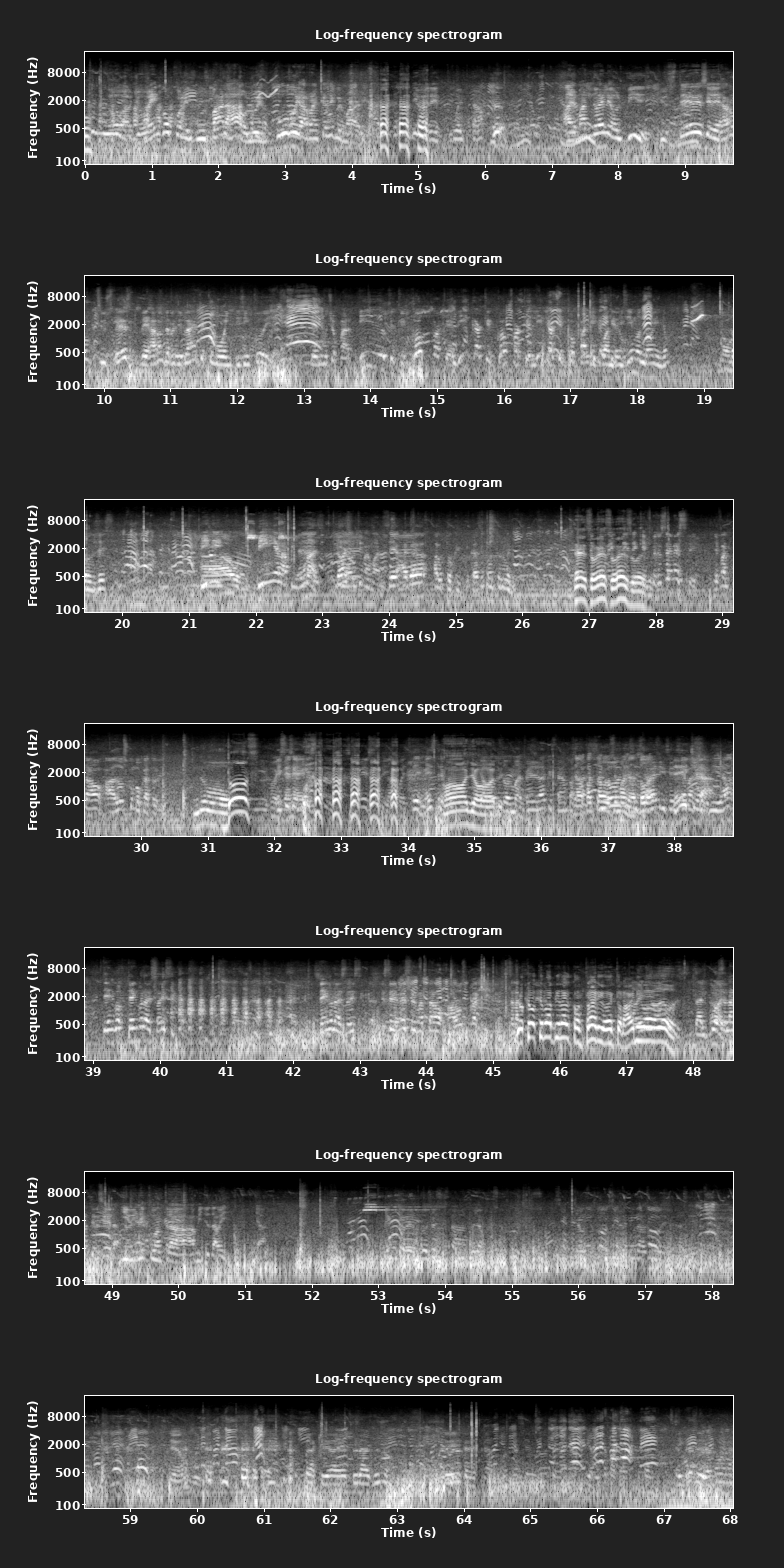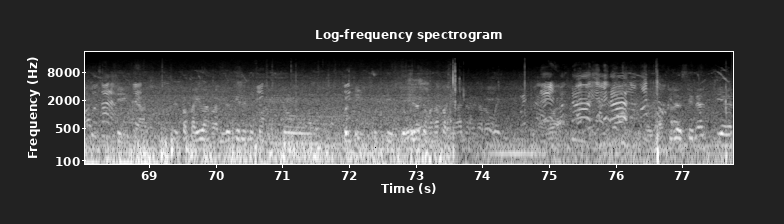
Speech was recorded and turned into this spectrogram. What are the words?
No, yo vengo con el bus varado, lo empujo y arranca ese madre. Es diferente. Además no se le olvide que ustedes se dejaron, si ustedes dejaron de recibir la gente como 25 días, que mucho partido, que, que copa, que liga, que copa, que liga, que copa liga. y Cuando que hicimos no vino. Entonces, Vine, vine a la final, más, la última semana. se haga autocrítica, ¿hace cuánto no vino? Eso, eso, Desde eso. que eso. empezó este semestre, he faltado a dos convocatorias. No. Dos. Este semestre, semestre. No, pues semestre. No, yo-. Se ha pasado dos semanas. De hecho, tengo, tengo la estadística. tengo la estadística. Este semestre he faltado a dos prácticas. Yo creo que más bien al contrario, Héctor. Ha venido a dos. Tal Esta es la cual. tercera. Y vine contra Amillo David. Ya está dando ya Sí, creo que durazno, sí, claro. El papá Iván Ramiro tiene en este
